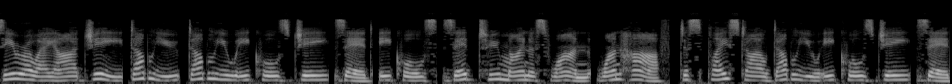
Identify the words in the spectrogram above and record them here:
0 arg w w equals g z equals z2 minus 1 1 half display style w equals g z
